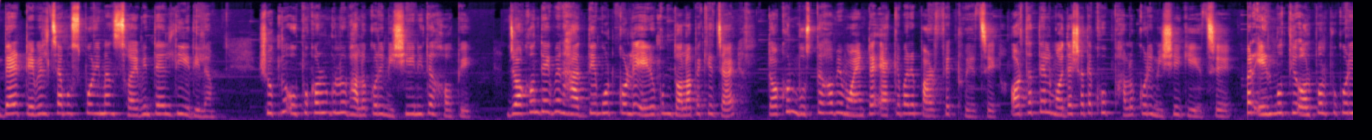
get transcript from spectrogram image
দেড় টেবিল চামচ পরিমাণ সয়াবিন তেল দিয়ে দিলাম। শুকনো উপকরণগুলো ভালো করে মিশিয়ে নিতে হবে। যখন দেখবেন হাত দিয়ে মোট করলে এরকম দলা পেকে যায়, তখন বুঝতে হবে ময়ানটা একেবারে পারফেক্ট হয়েছে, অর্থাৎ তেল ময়দার সাথে খুব ভালো করে মিশে গিয়েছে। এবার এর মধ্যে অল্প অল্প করে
